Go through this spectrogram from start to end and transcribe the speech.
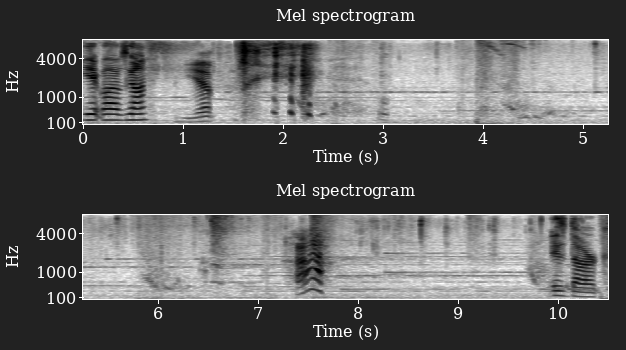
Beat it while I was gone? Yep. ah! It's dark.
